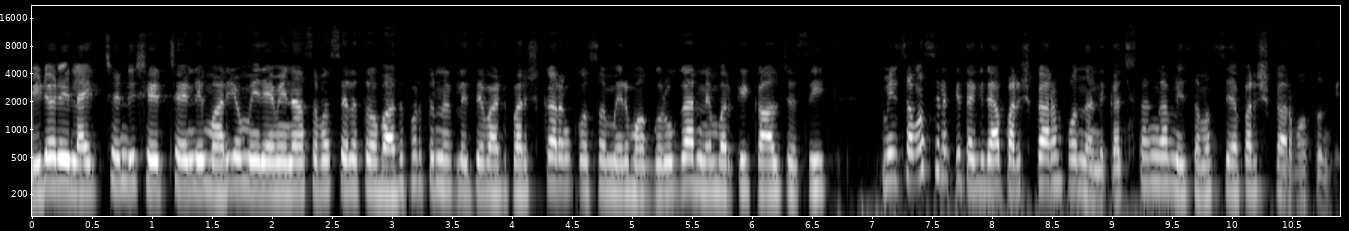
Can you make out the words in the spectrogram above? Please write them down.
వీడియోని లైక్ చేయండి షేర్ చేయండి. మరియు మీరేమైనా సమస్యలతో బాధపడుతున్నట్లయితే వాటి పరిష్కారం కోసం మీరు మా గురువు గారి నెంబర్కి కాల్ చేసి మీ సమస్యలకి తగిన పరిష్కారం పొందండి. ఖచ్చితంగా మీ సమస్య పరిష్కారం అవుతుంది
